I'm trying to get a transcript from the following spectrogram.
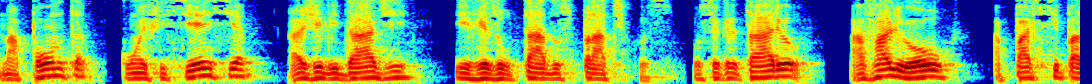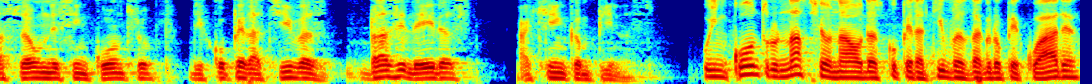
na ponta com eficiência, agilidade e resultados práticos. O secretário avaliou a participação nesse encontro de cooperativas brasileiras aqui em Campinas. O Encontro Nacional das Cooperativas Agropecuárias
